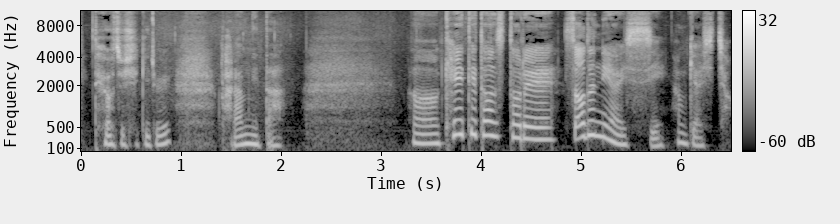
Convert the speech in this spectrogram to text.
되어주시기를 바랍니다. 어, KT 턴스털의 서든리 아이씨 함께 하시죠.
